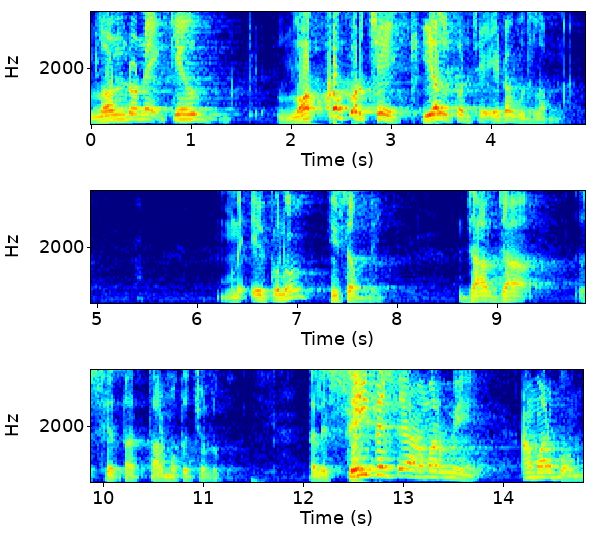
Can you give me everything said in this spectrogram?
লন্ডনে কেউ লক্ষ্য করছে, খেয়াল করছে, এটাও বুঝলাম না। মানে এর কোনো হিসাব নেই। যার যা, সে তার তার মতো চলুক। তাহলে সেই দেশে আমার মেয়ে, আমার বোন,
